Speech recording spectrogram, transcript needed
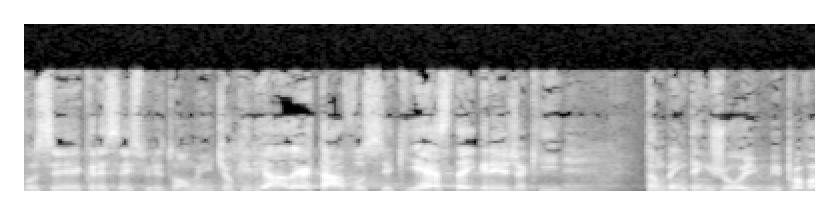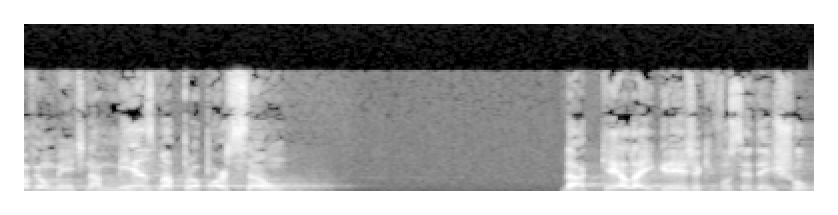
você crescer espiritualmente. Eu queria alertar você que esta igreja aqui também tem joio, e provavelmente na mesma proporção daquela igreja que você deixou.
